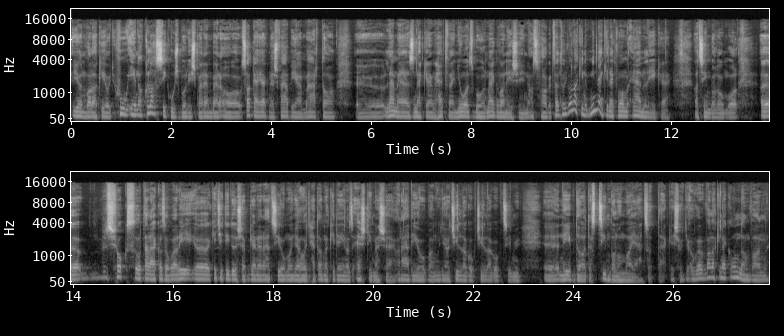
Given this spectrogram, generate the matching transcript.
jön valaki, hogy hú, én a klasszikusból ismerem, mert a Szakály Ágnes Fábián Márta lemez nekem 78-ból megvan, és én azt hallgatom. Tehát, hogy valaki, mindenkinek van emléke a cimbalomból. Sokszor találkozom, a kicsit idősebb generáció mondja, hogy hát annak idején az esti mese a rádióban, ugye a Csillagok, Csillagok című népdalt, ezt cimbalommal játszották, és hogy valakinek onnan van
